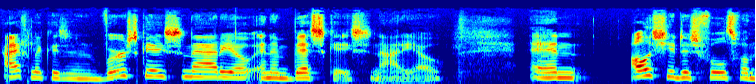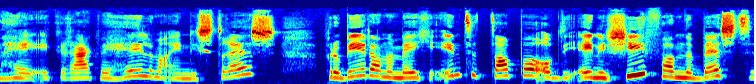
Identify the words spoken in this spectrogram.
eigenlijk is een worst case scenario en een best case scenario. En als je dus voelt van hé, hey, ik raak weer helemaal in die stress, probeer dan een beetje in te tappen op die energie van de best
